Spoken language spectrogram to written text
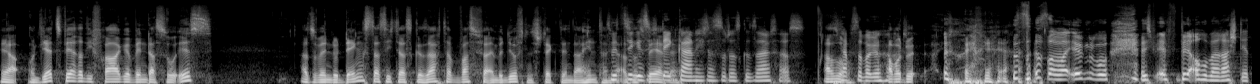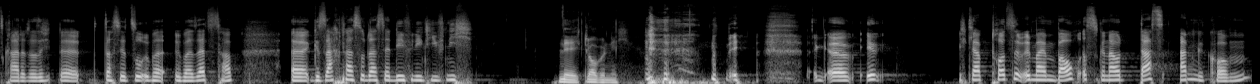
Ja, und jetzt wäre die Frage, wenn das so ist, also wenn du denkst, dass ich das gesagt habe, was für ein Bedürfnis steckt denn dahinter? Das ne? Witzige also ist, ich denke gar nicht, dass du das gesagt hast. Ach so, Ich habe es aber gehört. Aber du, das ist aber irgendwo, ich bin auch überrascht jetzt gerade, dass ich äh, das jetzt so über, übersetzt habe. Äh, gesagt hast du das ja definitiv nicht. nee, ich glaube nicht. nee. äh, ich glaube trotzdem, in meinem Bauch ist genau das angekommen.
